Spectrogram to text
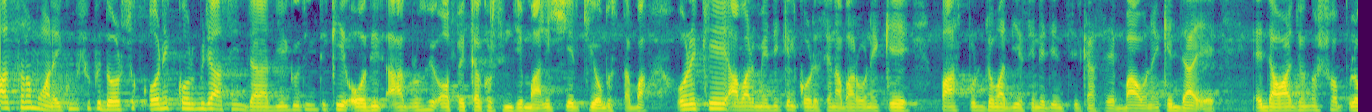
আসসালামু আলাইকুম, সুপ্রিয় দর্শক, অনেক কর্মীরা আছেন যারা দীর্ঘদিন থেকে অধীর আগ্রহে অপেক্ষা করছেন যে মালয়েশিয়ার কী অবস্থা বা অনেকে আবার মেডিকেল করেছেন, আবার অনেকে পাসপোর্ট জমা দিয়েছেন এজেন্সির কাছে বা অনেকে যায় যাওয়ার জন্য সবগুলো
